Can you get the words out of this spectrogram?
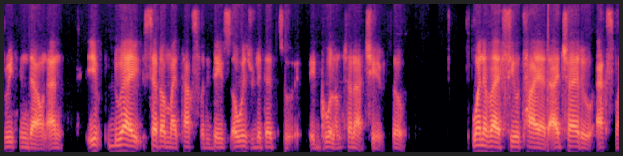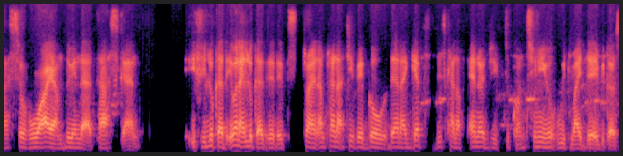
written down, and if the way I set up my tasks for the day is always related to a goal I'm trying to achieve. So whenever I feel tired, I try to ask myself why I'm doing that task, and if you look at it, when I look at it, it's trying, I'm trying to achieve a goal, then I get this kind of energy to continue with my day because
